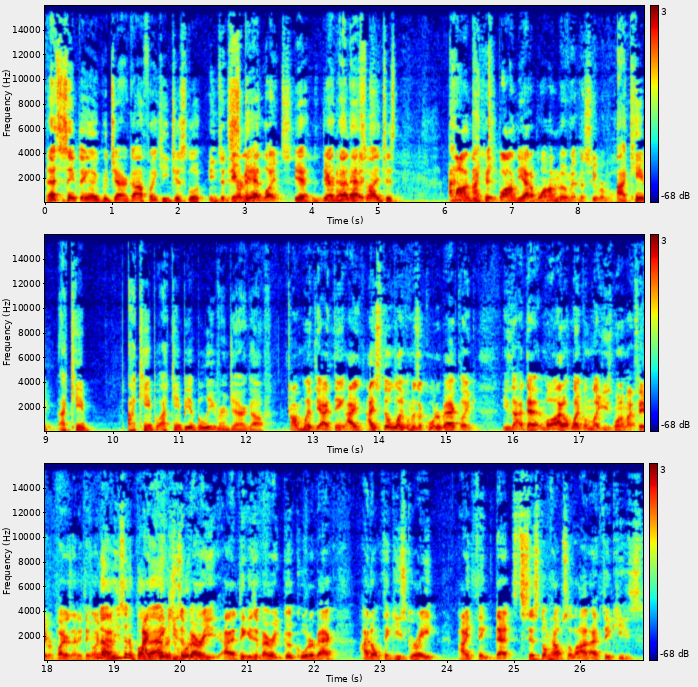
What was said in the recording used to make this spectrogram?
And that's the same thing like with Jared Goff. Like he just looked. He's a deer in the headlights. Yeah, deer in and, the and headlights. that's why I just. Blondie, I, could, Blondie had a blonde moment in the Super Bowl. I can't. I can't. I can't. I can't be a believer in Jared Goff. I'm with you. I think I, I still like him as a quarterback. Like he's not that well. I don't like him like he's one of my favorite players. Anything like No, that. No, he's an above I think he's a very. I think he's a very good quarterback. I don't think he's great. I think that system helps a lot. I think he's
